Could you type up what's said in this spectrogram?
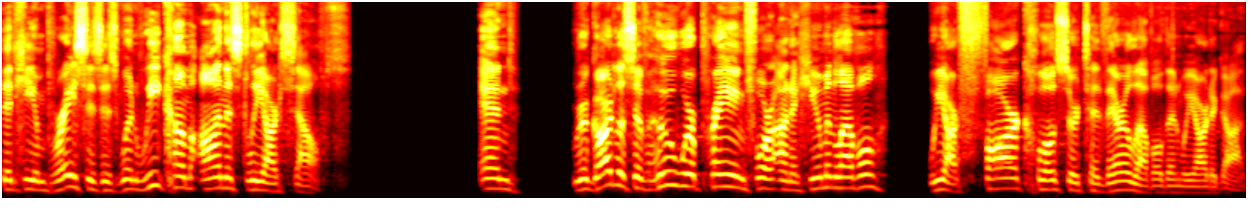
that he embraces is when we come honestly ourselves and regardless of who we're praying for on a human level we are far closer to their level than we are to god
